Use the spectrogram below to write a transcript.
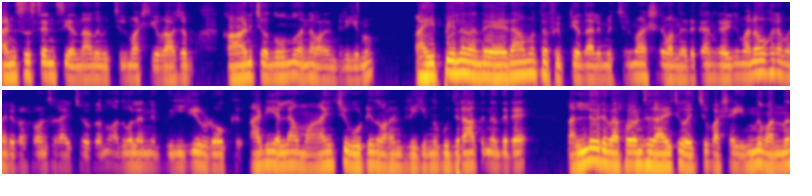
കൺസിസ്റ്റൻസി എന്താണെന്ന് മിച്ചിൽ മാഷ് ഈ പ്രാവശ്യം കാണിച്ചു തന്നു എന്ന് തന്നെ പറഞ്ഞിട്ടിരിക്കുന്നു. ഐ പി എല്ലിൽ തന്റെ ഏഴാമത്തെ ഫിഫ്റ്റി എന്തായാലും മിച്ചിൽ മാഷിന് വന്ന് എടുക്കാൻ കഴിഞ്ഞു. മനോഹരമായ ഒരു പെർഫോമൻസ് കാഴ്ചവെക്കുന്നു അതുപോലെ തന്നെ വില്ലി ഡോക്ക് അടിയെല്ലാം വാങ്ങിച്ചു കൂട്ടി എന്ന് പറഞ്ഞിരിക്കുന്നു ഗുജറാത്തിനെതിരെ നല്ലൊരു പെർഫോമൻസ് കാഴ്ചവെച്ചു പക്ഷേ ഇന്ന് വന്ന്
